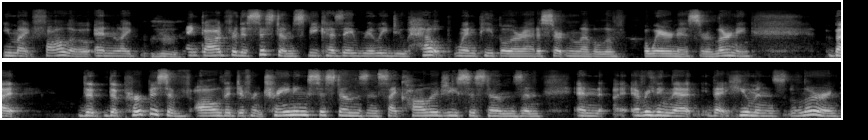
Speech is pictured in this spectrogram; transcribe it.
you might follow and like mm-hmm. thank god for the systems because they really do help when people are at a certain level of awareness or learning but the the purpose of all the different training systems and psychology systems and and everything that that humans learn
